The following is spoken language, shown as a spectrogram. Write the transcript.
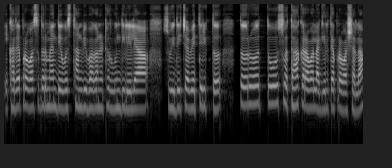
एखाद्या प्रवासादरम्यान देवस्थान विभागानं ठरवून दिलेल्या सुविधेच्या व्यतिरिक्त तर तो स्वतः करावा लागेल त्या प्रवाशाला.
